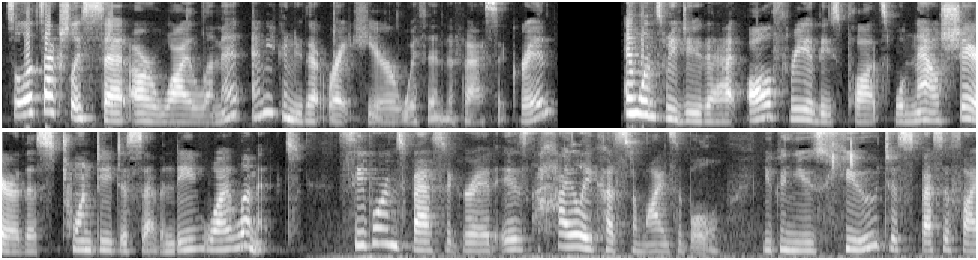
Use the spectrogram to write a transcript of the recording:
So let's actually set our y limit, and you can do that right here within the facet grid. And once we do that, all three of these plots will now share this 20 to 70 y limit. Seaborn's facet grid is highly customizable. You can use hue to specify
